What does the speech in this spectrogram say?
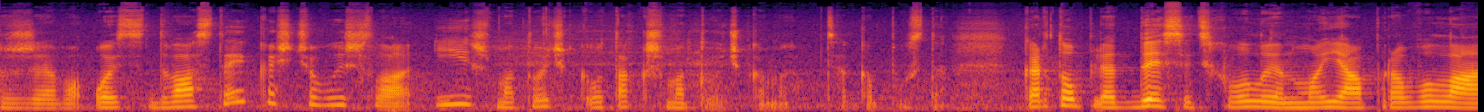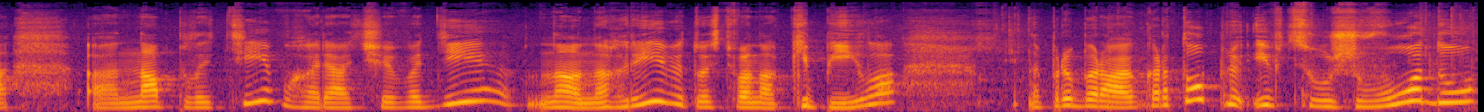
рожева. Ось два стейка, що вийшла, і шматочки, отак шматочками. Ця капуста. Картопля 10 хвилин моя провела е, на плиті в гарячій воді, на нагріві, тобто вона кипіла. Прибираю картоплю і в цю ж воду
